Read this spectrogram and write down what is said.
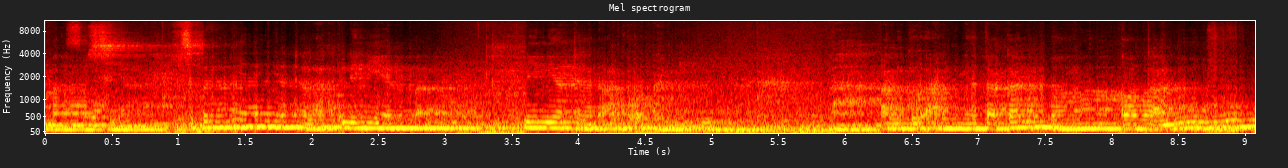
manusia. Sebenarnya ini adalah linier Pak. Linier dengan Al-Quran Al-Quran menyatakan wama qataluhu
